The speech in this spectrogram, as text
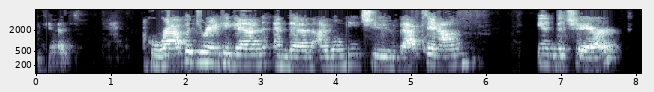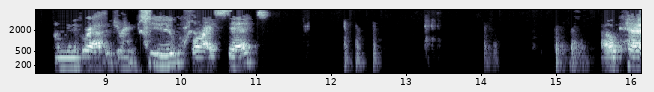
Good. Grab a drink again, and then I will meet you back down in the chair. I'm going to grab a drink too before I sit. Okay.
